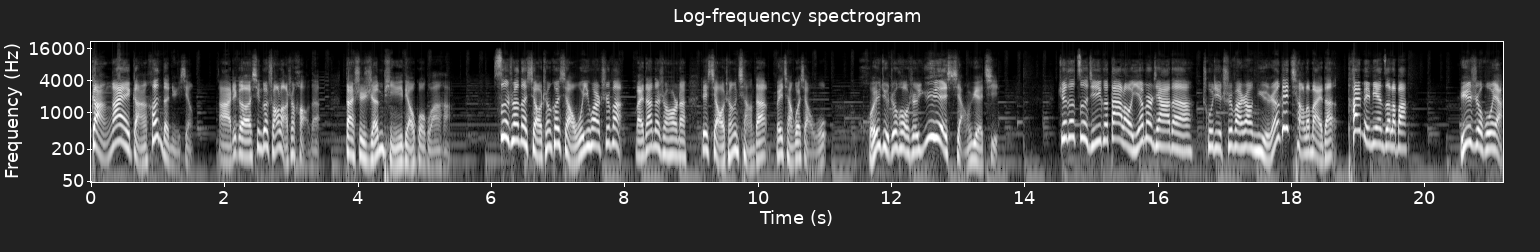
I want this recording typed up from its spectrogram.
敢爱敢恨的女性啊，这个性格爽朗是好的，但是人品一定要过关哈。四川的小程和小吴一块吃饭，买单的时候呢，这小程抢单没抢过小吴。回去之后是越想越气，觉得自己一个大老爷们家的出去吃饭让女人给抢了买单，太没面子了吧？于是乎呀，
